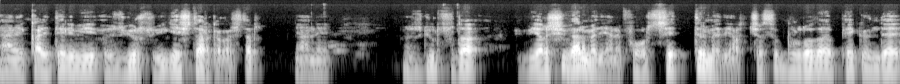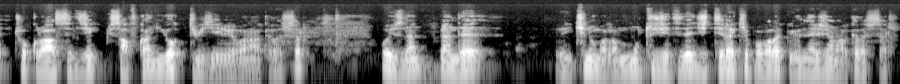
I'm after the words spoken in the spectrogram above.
Yani kaliteli bir özgür suyu geçti arkadaşlar. Yani özgür suda yarışı vermedi yani force ettirmedi açıkçası. Burada da pek önde çok rahatsız edecek bir safkan yok gibi geliyor bana arkadaşlar. O yüzden ben de 2 numara Multijet'i de ciddi rakip olarak önereceğim arkadaşlar.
